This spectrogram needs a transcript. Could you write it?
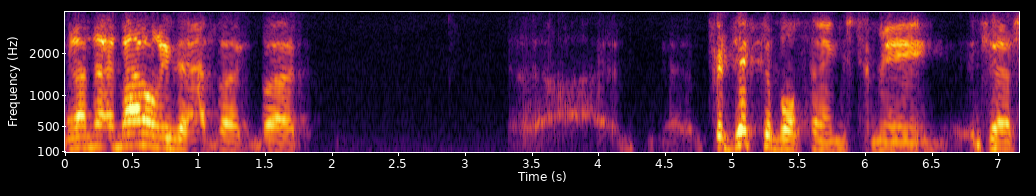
And not, not only that, but but uh, predictable things to me just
